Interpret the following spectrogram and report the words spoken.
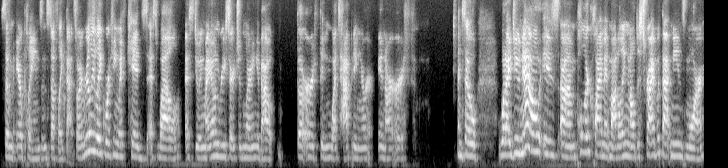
some airplanes and stuff like that. So I really like working with kids as well as doing my own research and learning about the earth and what's happening in our earth. And so what I do now is um, polar climate modeling, and I'll describe what that means more.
